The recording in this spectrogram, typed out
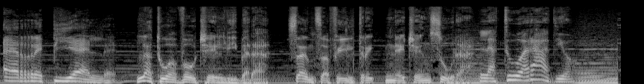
RPL. La tua voce libera, senza filtri né censura. La tua radio.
